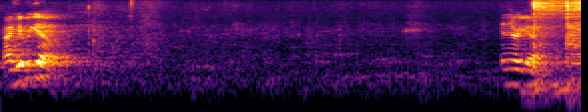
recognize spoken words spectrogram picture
All right, here we go. And there we go.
